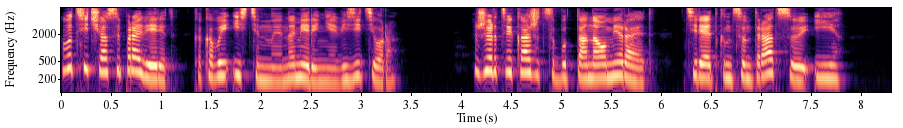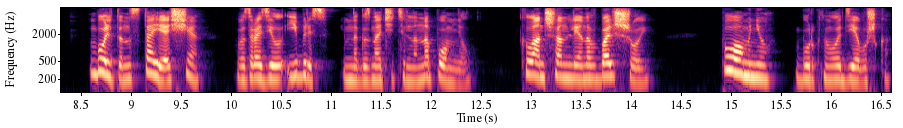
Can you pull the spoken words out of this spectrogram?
Вот сейчас и проверит, каковы истинные намерения визитера. Жертве кажется, будто она умирает, теряет концентрацию и... «Боль-то настоящая», — возразил Ибрис и многозначительно напомнил. «Клан Шанленов большой». «Помню», — буркнула девушка.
